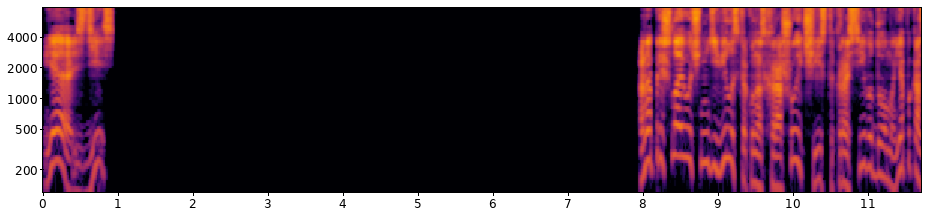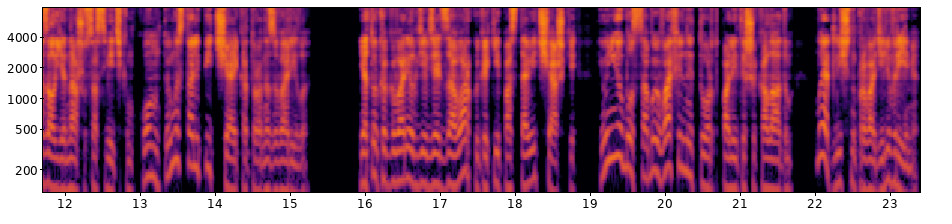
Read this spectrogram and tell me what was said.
«Я здесь», Она пришла и очень удивилась, как у нас хорошо и чисто, красиво дома. Я показал ей нашу со Светиком комнату, и мы стали пить чай, который она заварила. Я только говорил, где взять заварку и какие поставить чашки, и у нее был с собой вафельный торт, политый шоколадом. Мы отлично проводили время.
